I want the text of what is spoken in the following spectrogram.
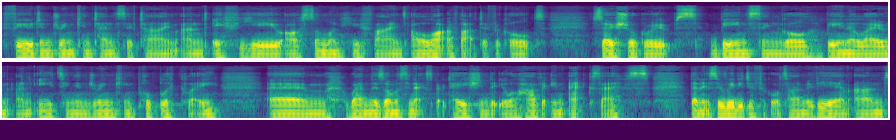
food and drink intensive time, and if you are someone who finds a lot of that difficult, social groups, being single, being alone, and eating and drinking publicly, um, when there's almost an expectation that you will have it in excess, then it's a really difficult time of year. And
